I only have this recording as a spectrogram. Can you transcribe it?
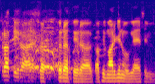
सत्रह तेरह है। सत्रह तेरह, काफ़ी मार्जिन हो गया ऐसे में।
